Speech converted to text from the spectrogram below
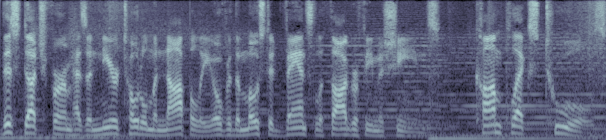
This Dutch firm has a near-total monopoly over the most advanced lithography machines, complex tools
